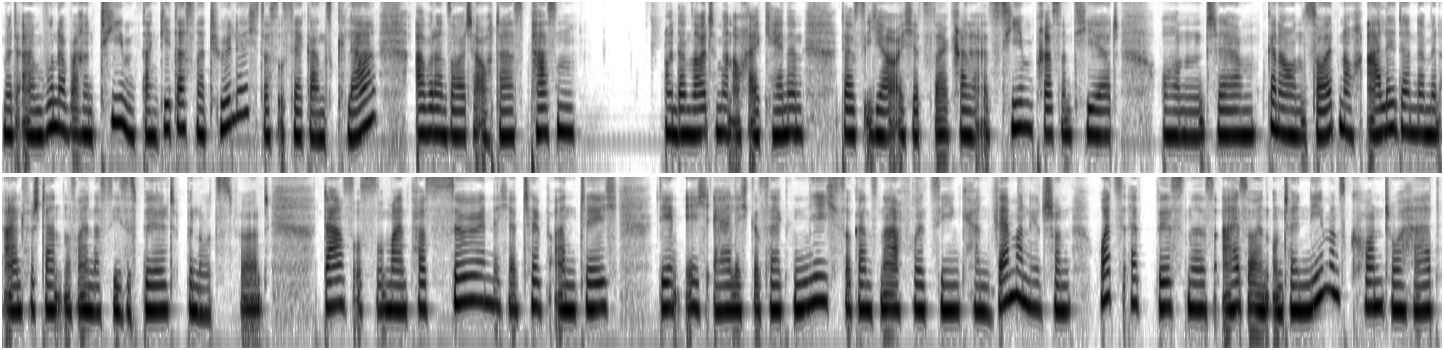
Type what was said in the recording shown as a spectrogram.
mit einem wunderbaren Team, dann geht das natürlich, das ist ja ganz klar, aber dann sollte auch das passen und dann sollte man auch erkennen, dass ihr euch jetzt da gerade als Team präsentiert. Und ähm, genau, und sollten auch alle dann damit einverstanden sein, dass dieses Bild benutzt wird. Das ist so mein persönlicher Tipp an dich, den ich ehrlich gesagt nicht so ganz nachvollziehen kann. Wenn man jetzt schon WhatsApp-Business, also ein Unternehmenskonto hat,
